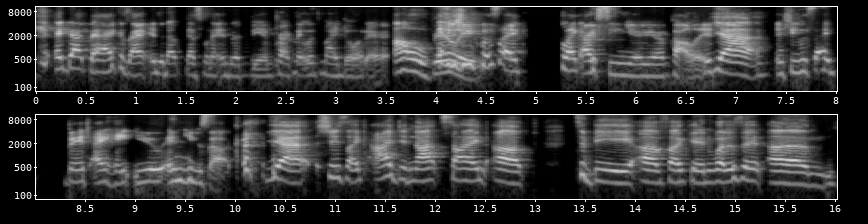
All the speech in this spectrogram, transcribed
It got bad because I ended up, that's when I ended up being pregnant with my daughter. Oh, really? And she was like, like our senior year of college. Yeah. And she was like, bitch, I hate you and you suck. yeah. She's like, I did not sign up to be a fucking, what is it? Um,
